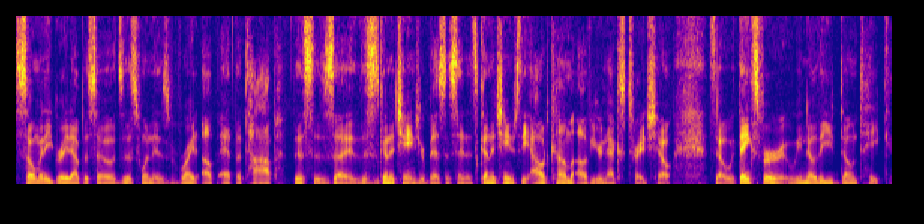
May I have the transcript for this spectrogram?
so many great episodes. This one is right up at the top. This is uh, this is going to change your business, and it's going to change the outcome of your next trade show. So thanks for. We know that you don't take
